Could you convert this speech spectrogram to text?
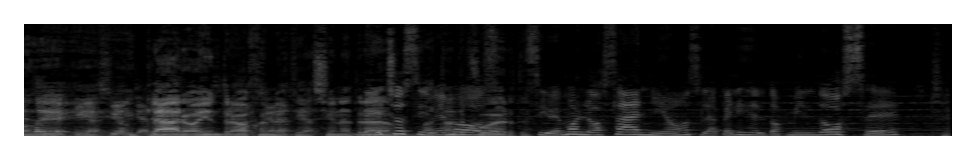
es de de, investigación eh, que claro, hay un trabajo de investigación de atrás hecho, si bastante vemos, fuerte. si vemos los años, la peli es del 2012, Sí.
